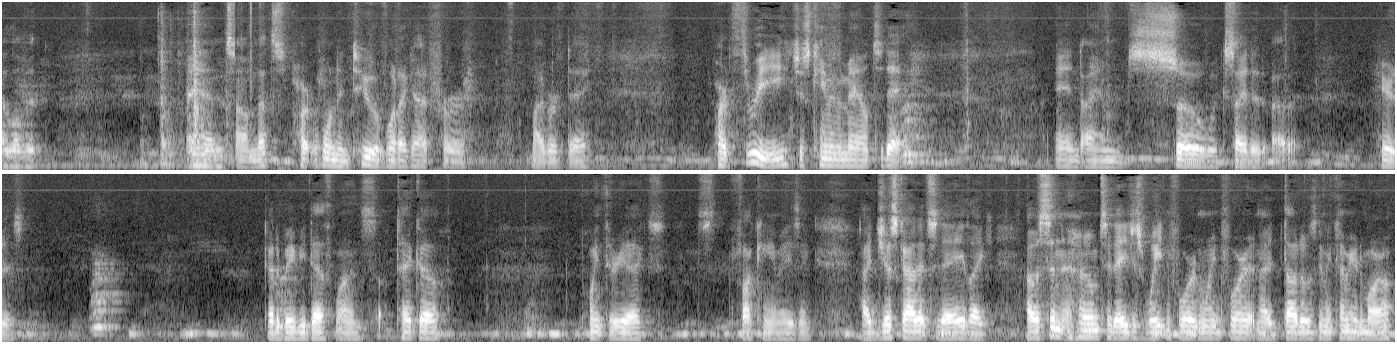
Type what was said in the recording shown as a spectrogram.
I love it. And um, that's part one and two of what I got for my birthday. Part three just came in the mail today. And I am so excited about it. Here it is. Got a baby death lens, Opteka 0.3x. It's fucking amazing. I just got it today. Like, I was sitting at home today just waiting for it and waiting for it, and I thought it was going to come here tomorrow.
